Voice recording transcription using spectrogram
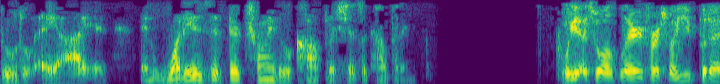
Boodle AI and and what is it they're trying to accomplish as a company? Well, yes. Well, Larry, first of all, you put a,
